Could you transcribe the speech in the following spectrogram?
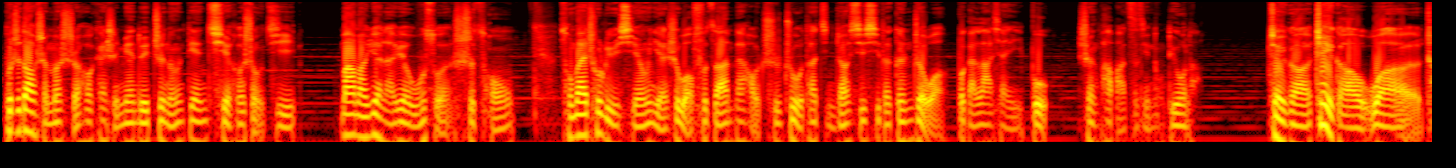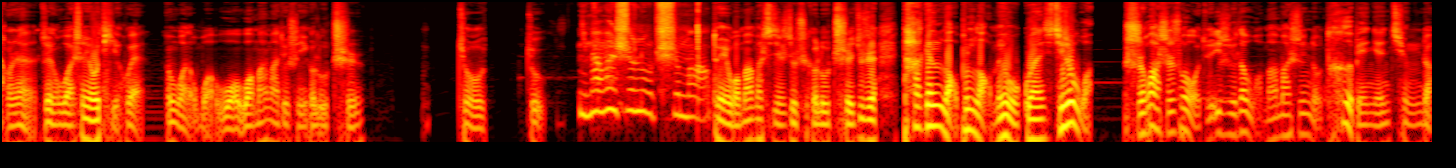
不知道什么时候开始面对智能电器和手机。妈妈越来越无所适从，从外出旅行也是我负责安排好吃住，她紧张兮兮地跟着我，不敢落下一步，生怕把自己弄丢了。这个这个我承认，这个我深有体会。我我我我妈妈就是一个路痴，就就你妈妈是路痴吗？对我妈妈其实就是个路痴，就是她跟老不老没有关系。其实我实话实说，我就一直觉得我妈妈是那种特别年轻的。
